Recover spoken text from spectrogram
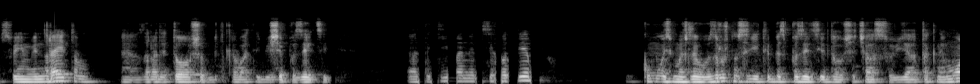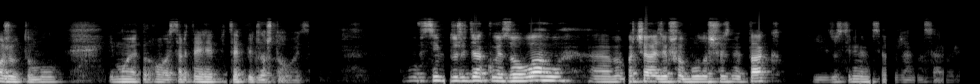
своїм вінрейтом е, заради того, щоб відкривати більше позицій. Е, Такий в мене психотип. Комусь, можливо, зручно сидіти без позицій довше часу. Я так не можу, тому і моя торгова стратегія під це підлаштовується. Тому всім дуже дякую за увагу. Е, Вибачаю, якщо було щось не так, і зустрінемося вже на сервері.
